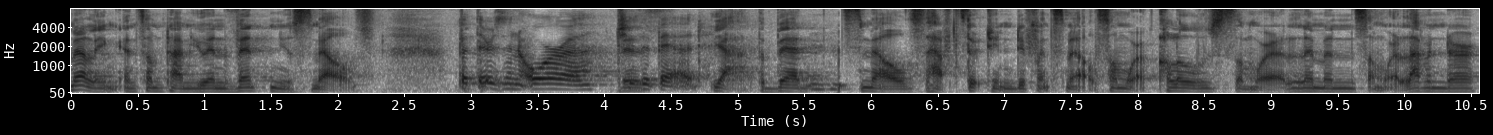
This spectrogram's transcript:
smelling, and sometimes you invent new smells. but there's an aura to the bed. Yeah, the bed smells have 13 different smells. Somewhere cloves, somewhere lemon, somewhere lavender,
